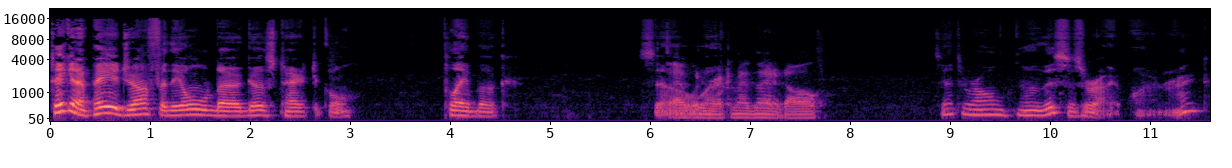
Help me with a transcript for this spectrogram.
taking a page off of the old uh, Ghost Tactical playbook. So I wouldn't uh, recommend that at all. Is that the wrong? No, this is the right one, right?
